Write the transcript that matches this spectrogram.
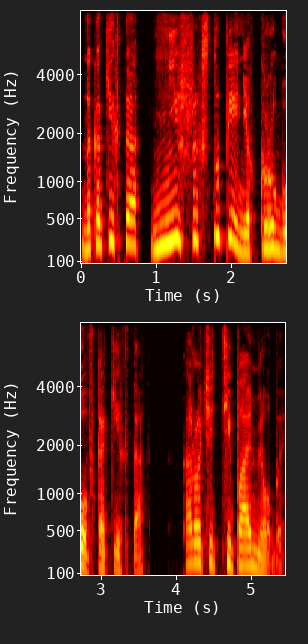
На каких-то низших ступенях кругов каких-то. Короче, типа амебы.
